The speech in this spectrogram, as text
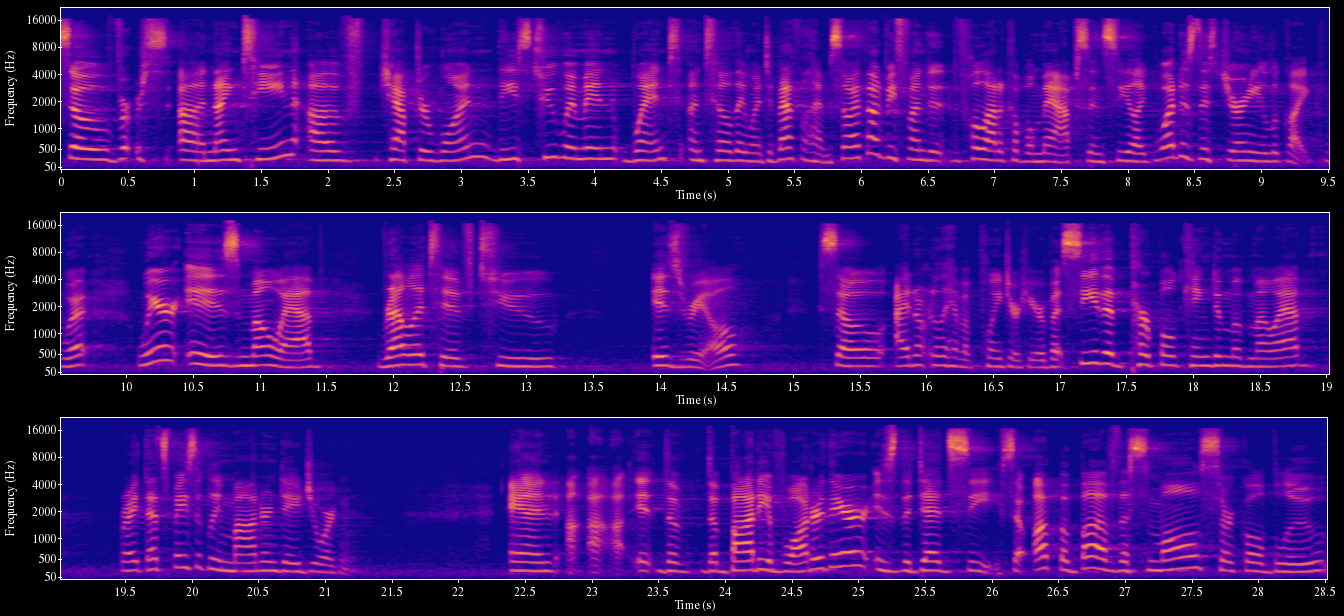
So, verse uh, 19 of chapter 1, these two women went until they went to Bethlehem. So, I thought it'd be fun to pull out a couple maps and see, like, what does this journey look like? Where, where is Moab relative to Israel? So, I don't really have a pointer here, but see the purple kingdom of Moab, right? That's basically modern day Jordan. And uh, uh, uh, it, the, the body of water there is the Dead Sea. So, up above, the small circle blue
